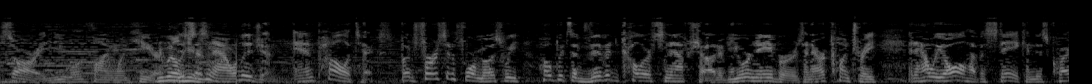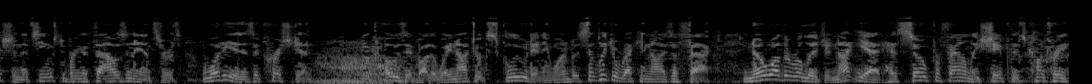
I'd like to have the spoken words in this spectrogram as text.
sorry, you won't find one here. You will this here. is now religion and politics. But first and foremost, we hope it's a vivid color snapshot of your neighbors and our country and how we all have a stake in this question that seems to bring a thousand answers. What is a Christian? We pose it, by the way, not to exclude anyone, but simply to recognize a fact. No other religion, not yet, has so profoundly shaped this country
